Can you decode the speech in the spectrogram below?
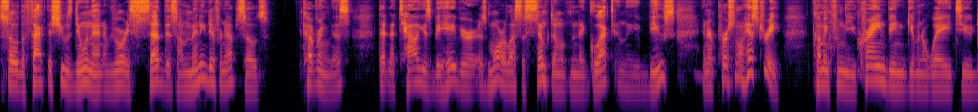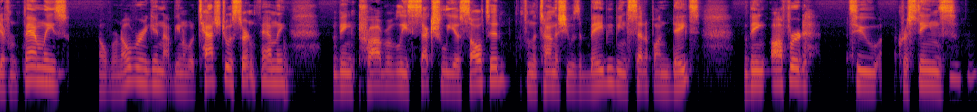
So the fact that she was doing that, and we've already said this on many different episodes covering this, that Natalia's behavior is more or less a symptom of the neglect and the abuse in her personal history, coming from the Ukraine, being given away to different families over and over again, not being able to attach to a certain family, being probably sexually assaulted from the time that she was a baby, being set up on dates, being offered to Christine's Mhm.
